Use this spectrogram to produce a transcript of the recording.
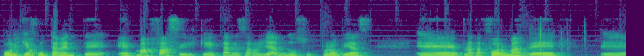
porque justamente es más fácil que estar desarrollando sus propias eh, plataformas de, eh,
